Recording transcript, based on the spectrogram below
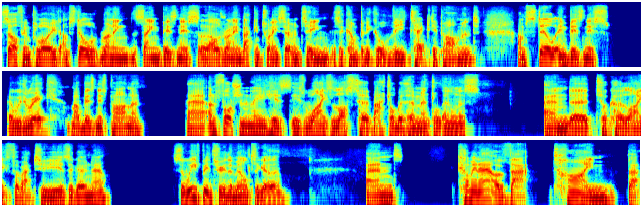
self-employed. I'm still running the same business that I was running back in 2017. It's a company called The Tech Department. I'm still in business with Rick, my business partner. Uh, unfortunately, his his wife lost her battle with her mental illness and uh, took her life about two years ago now. So we've been through the mill together. And coming out of that time, that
